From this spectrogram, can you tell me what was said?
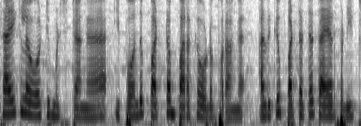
சைக்கிளை ஓட்டி முடிச்சிட்டாங்க. இப்போ வந்து பட்டம் பறக்க விட போகிறாங்க அதுக்கு பட்டத்தை தயார் பண்ணிட்டு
